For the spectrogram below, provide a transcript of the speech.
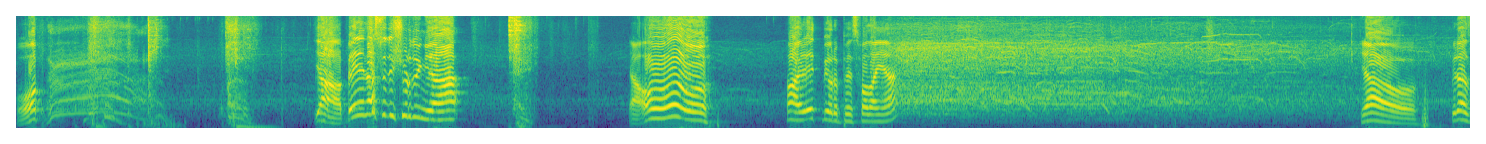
Hop. Ya beni nasıl düşürdün ya? Ya o. Hayır etmiyorum pes falan ya. Ya biraz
